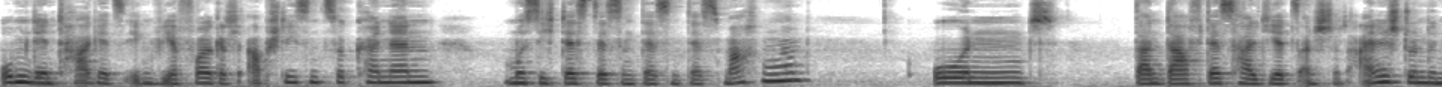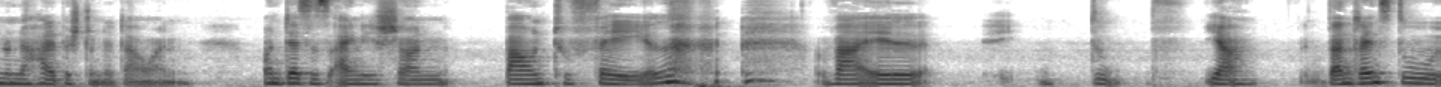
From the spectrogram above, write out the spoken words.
um den Tag jetzt irgendwie erfolgreich abschließen zu können, muss ich das, das und das und das machen. Und dann darf das halt jetzt anstatt eine Stunde nur eine halbe Stunde dauern. Und das ist eigentlich schon bound to fail, weil du, ja, dann rennst du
